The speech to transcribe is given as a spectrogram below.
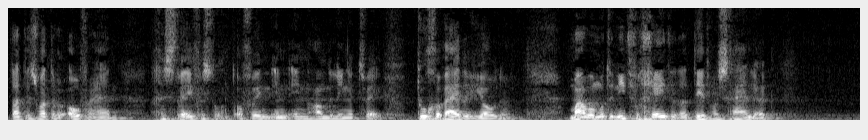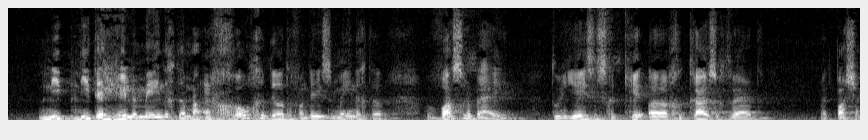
Dat is wat er over hen geschreven stond, of in, in, in Handelingen 2. Toegewijde Joden. Maar we moeten niet vergeten dat dit waarschijnlijk niet, niet de hele menigte, maar een groot gedeelte van deze menigte was erbij toen Jezus uh, gekruisigd werd met Pascha.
